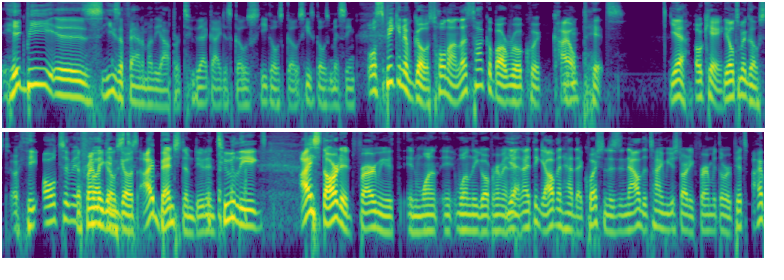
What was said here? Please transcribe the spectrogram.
Higbee is. He's a phantom of the opera too. That guy just goes. He goes. Goes. He goes missing. well, speaking of ghosts, hold on. Let's talk about real quick Kyle Pitts. Yeah. Okay. The ultimate ghost. Uh, The ultimate The friendly fucking ghost. I benched him, dude, in two leagues. I started Freiermuth in one in one league over him, and, Yeah. and I think Alvin had that question: Is it now the time you're starting Freiermuth over Pitts? I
